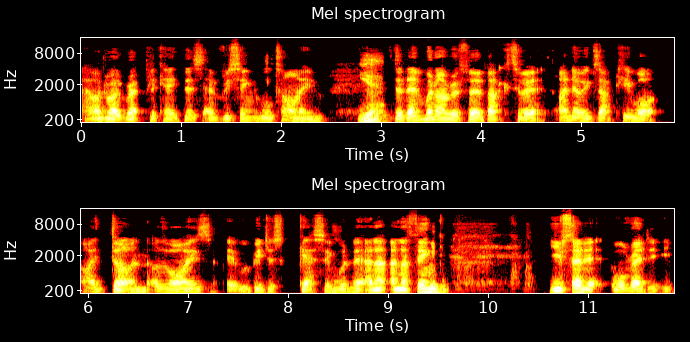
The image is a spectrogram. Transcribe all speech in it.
how do I replicate this every single time? Yeah. So then when I refer back to it, I know exactly what I'd done. Otherwise, it would be just guessing, wouldn't it? And I, and I think you said it already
